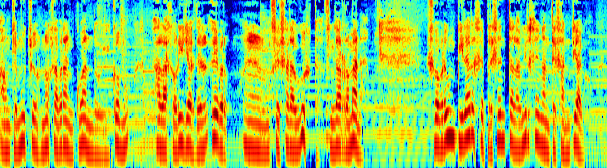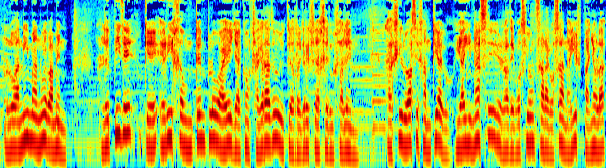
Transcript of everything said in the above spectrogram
aunque muchos no sabrán cuándo y cómo, a las orillas del Ebro, en César Augusta, ciudad romana. Sobre un pilar se presenta la Virgen ante Santiago, lo anima nuevamente, le pide que erija un templo a ella consagrado y que regrese a Jerusalén. Así lo hace Santiago y ahí nace la devoción zaragozana y española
